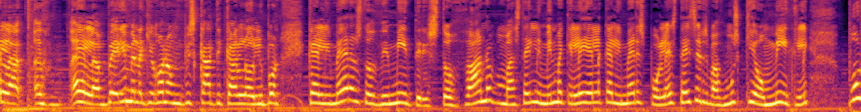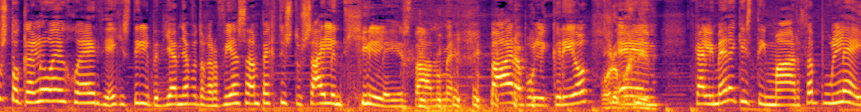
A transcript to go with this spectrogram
Έλα, ε, έλα, περίμενα κι εγώ να μου πεις κάτι καλό. Λοιπόν, καλημέρα στο Δημήτρη, στο Θάνο που μας στέλνει μήνυμα και λέει: Έλα, καλημέρες πολλές, 4 βαθμούς και ο Μίχλη που στο καλό έχω έρθει. Έχει στείλει, παιδιά, μια φωτογραφία σαν παίχτης του Silent Hill, λέει, αισθάνομαι. Πάρα πολύ κρύο. Ωραίο παιχνίδι. Καλημέρα και στη Μάρθα που λέει:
